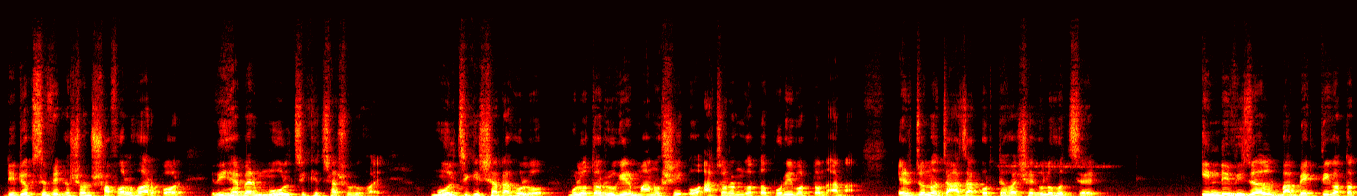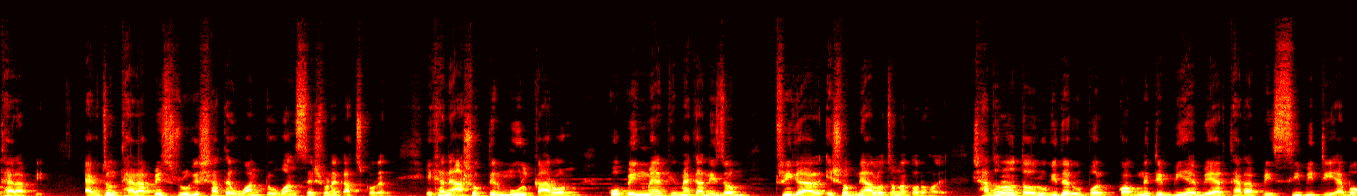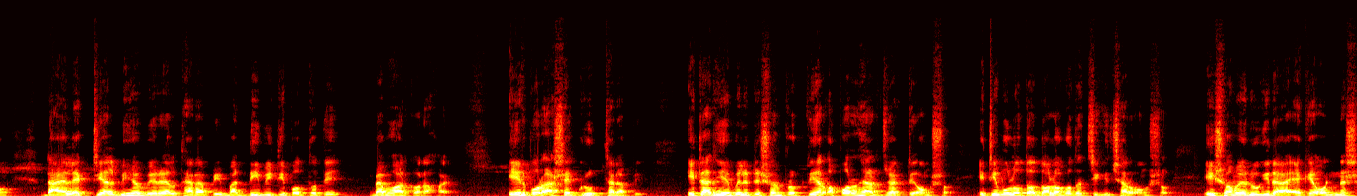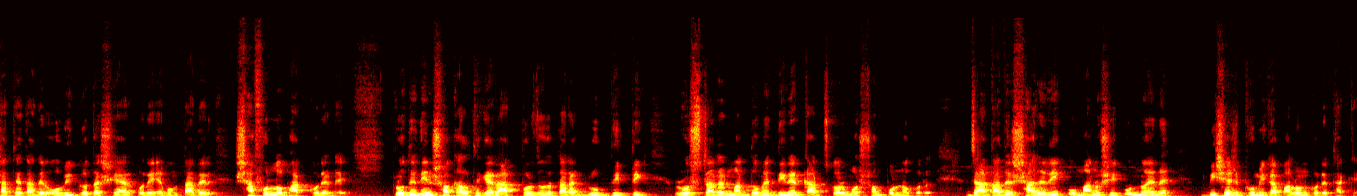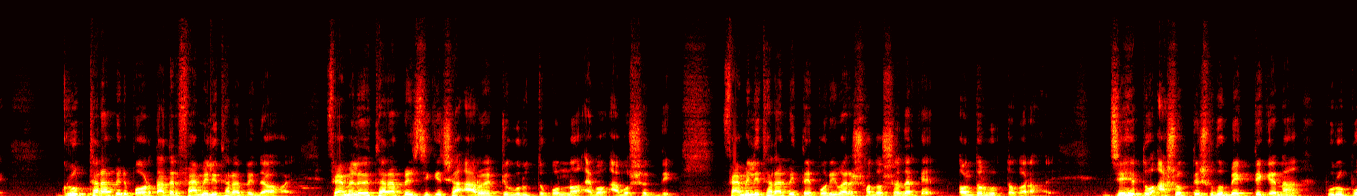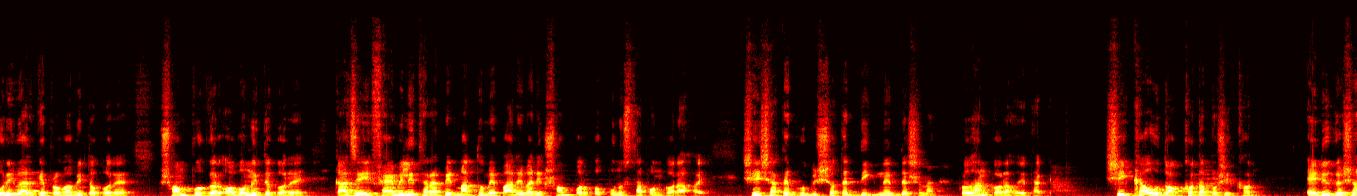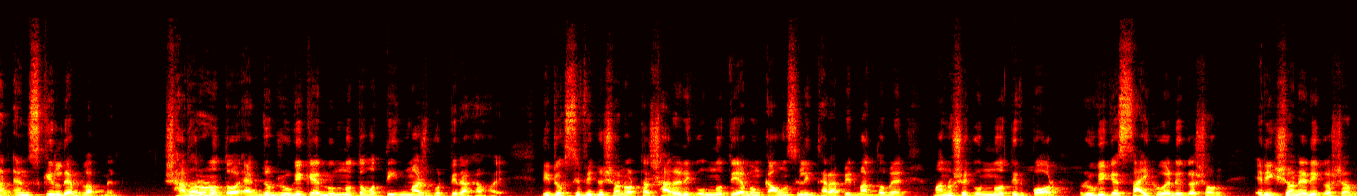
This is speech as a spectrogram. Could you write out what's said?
ডিটক্সিফিকেশন সফল হওয়ার পর রিহ্যাবের মূল চিকিৎসা শুরু হয়। মূল চিকিৎসাটা হলো মূলত রোগীর মানসিক ও আচরণগত পরিবর্তন আনা। এর জন্য যা যা করতে হয় সেগুলো হচ্ছে ইন্ডিভিজুয়াল বা ব্যক্তিগত থেরাপি। একজন থেরাপিস্ট রোগীর সাথে ওয়ান টু ওয়ান সেশনে কাজ করেন। এখানে আসক্তির মূল কারণ কোপিং মেকানিজম ট্রিগার এসব নিয়ে আলোচনা করা হয়। সাধারণত রুগীদের উপর কগনেটিভ বিহেভিয়ার থেরাপি সিবিটি এবং ডায়ালেকট্রিয়াল বিহেভিয়ারাল থেরাপি বা ডিবিটি পদ্ধতি ব্যবহার করা হয়। এরপর আসে গ্রুপ থেরাপি এটা রিহ্যাবিলিটেশন প্রক্রিয়ার অপরিহার্য একটি অংশ। এটি মূলত দলগত চিকিৎসার অংশ। এই সময় রুগীরা একে অন্যের সাথে তাদের অভিজ্ঞতা শেয়ার করে এবং তাদের সাফল্য ভাগ করে নেয়। প্রতিদিন সকাল থেকে রাত পর্যন্ত তারা গ্রুপ ভিত্তিক রোস্টারের মাধ্যমে দিনের কাজকর্ম সম্পন্ন করে, যা তাদের শারীরিক ও মানসিক উন্নয়নে বিশেষ ভূমিকা পালন করে থাকে। গ্রুপ থেরাপির পর তাদের ফ্যামিলি থেরাপি দেওয়া হয়। ফ্যামিলি থেরাপির চিকিৎসা আরও একটি গুরুত্বপূর্ণ এবং আবশ্যক দিক। ফ্যামিলি থেরাপিতে পরিবারের সদস্যদেরকে অন্তর্ভুক্ত করা হয়। যেহেতু আসক্তি শুধু ব্যক্তিকে না, পুরো পরিবারকে প্রভাবিত করে, সম্পর্কের অবনতি করে, কাজেই ফ্যামিলি থেরাপির মাধ্যমে পারিবারিক সম্পর্ক পুনঃস্থাপন করা হয়। সেই সাথে ভবিষ্যতের দিক নির্দেশনা প্রদান করা হয়ে থাকে। শিক্ষা ও দক্ষতা প্রশিক্ষণ এডুকেশন অ্যান্ড স্কিল ডেভেলপমেন্ট সাধারণত একজন রোগীকে ন্যূনতম তিন মাস ভর্তি রাখা হয়। ডিটক্সিফিকেশন অর্থাৎ শারীরিক উন্নতি এবং কাউন্সিলিং থেরাপির মাধ্যমে মানসিক উন্নতির পর রুগীকে psycho education addiction, education,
